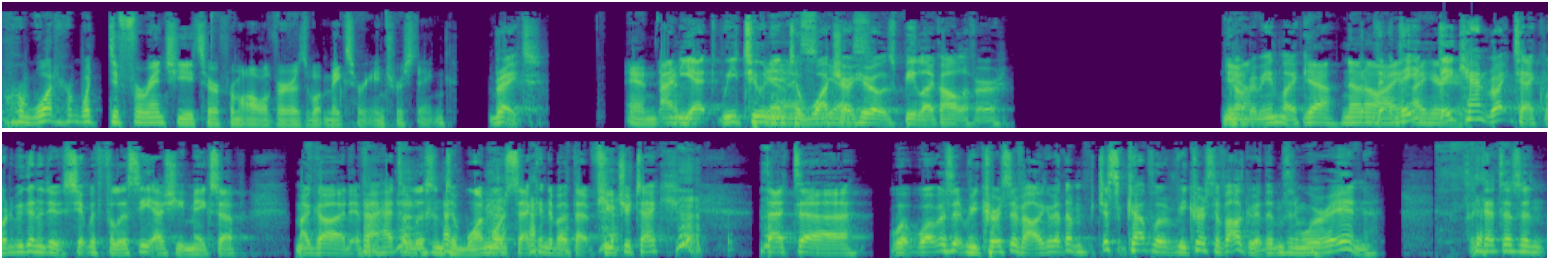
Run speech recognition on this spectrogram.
her what her what differentiates her from Oliver is what makes her interesting. Right. And And yet we tune in to Yes, watch our heroes be like Oliver. You know what I mean? Like, yeah, no, no, they, I, they, I hear they you. can't write tech. What are we going to do? Sit with Felicity as she makes up? My God, if I had to listen to one more second about that future tech, that uh, what, what was it? Recursive algorithm? Just a couple of recursive algorithms, and we're in. It's like that doesn't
